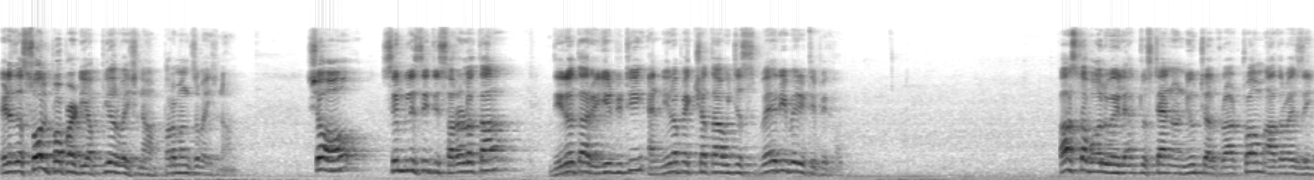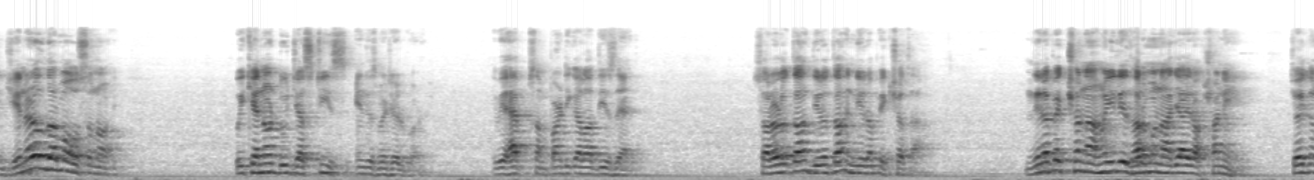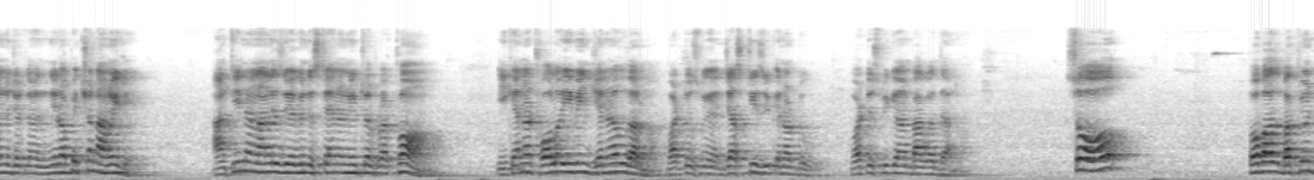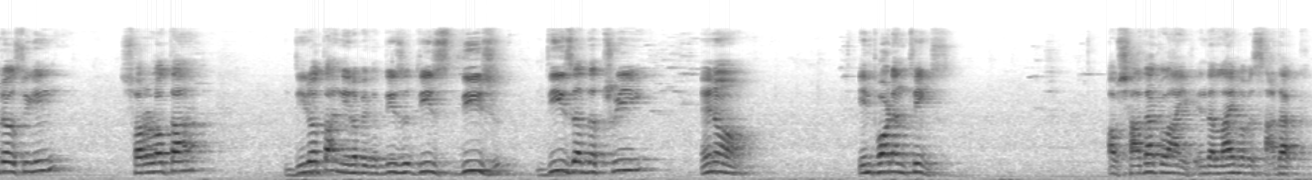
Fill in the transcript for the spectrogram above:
It is the sole property of pure Vaishnava, Paramahansa Vaishnava. So, simplicity, saralata, dhirata, rigidity, and nirapekshata, which is very, very typical. First of all, we will have to stand on neutral platform, otherwise in general dharma also not. We cannot do justice in this material world. We have some particle of this there. Saralata, dhirata, and nirapekshata. Nirapeksha na hoile dharma na Rakshani. rakshane. Chaitanya Chaitanya, nirapeksha na hoile. Until and unless you are going to stand on neutral platform, you cannot follow even general dharma. What to speak, justice you cannot do. What to speak on Bhagavad dharma. So, Prabhupada Bhaktivinoda was speaking, Saralata, Dhirata, Nirapekha. These, these, these, these are the three, you know, important things of sadhak life, in the life of a sadhak.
